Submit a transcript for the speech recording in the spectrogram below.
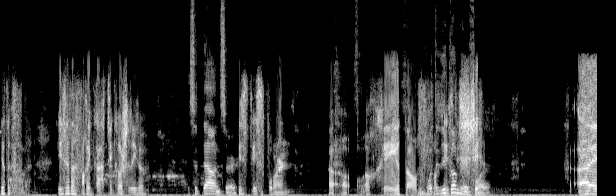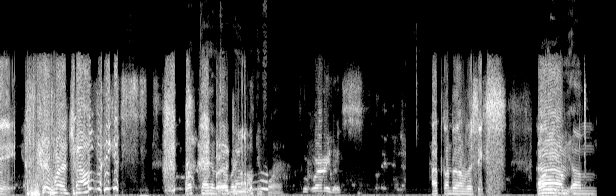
Is it a, is it a fucking casting couch, Rico? Sit down, sir. Is this porn? Uh, oh, okay, what the What did you come here shit? for? I for a job, I guess. What kind of a job are you looking for? Where it is? At condo number six. Well, um, you, um,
